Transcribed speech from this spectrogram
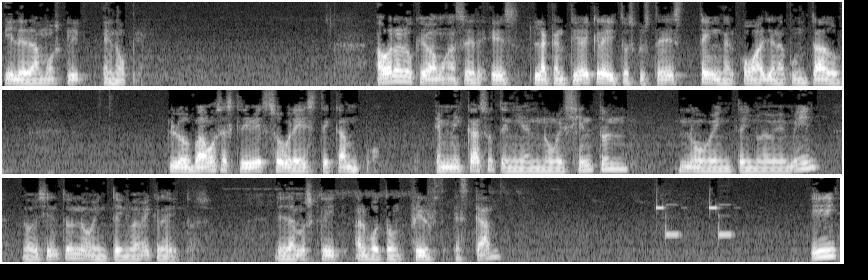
y le damos clic en Open. Ahora lo que vamos a hacer es la cantidad de créditos que ustedes tengan o hayan apuntado, los vamos a escribir sobre este campo. En mi caso tenía 999.999 créditos. Le damos clic al botón First Scan y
